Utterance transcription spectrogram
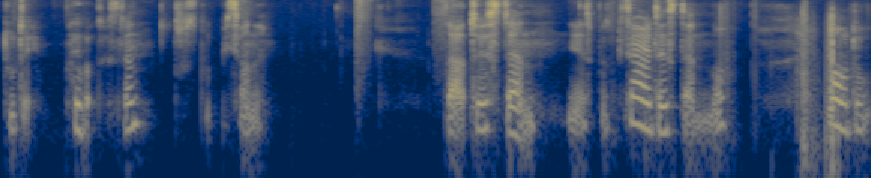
tutaj. Chyba to jest ten. To jest podpisany. Tak, to jest ten. Nie jest podpisany, to jest ten, no. No, tu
